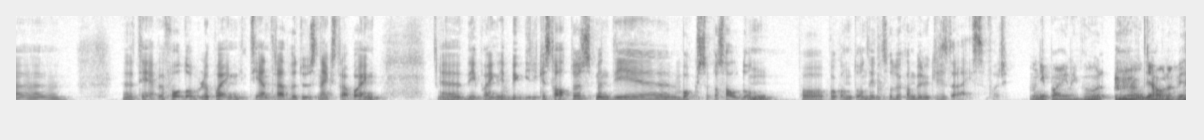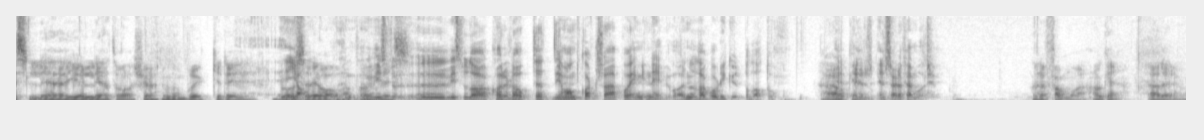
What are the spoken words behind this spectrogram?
eh, TV, få doble poeng, tjen 30 000 ekstrapoeng. Eh, de poengene bygger ikke status, men de eh, vokser på saldoen på, på kontoen din, så du kan bruke de til å reise for. Men de poengene går, de har vel en viss gyldighet over, ikke? Du må bruke de, blåse de over hvis, du, eh, hvis du da karer deg opp til et diamantkort, så er poengene evigvarende. Da går de ikke ut på dato. Ja, okay. Ellers ellers er det fem år. Er det fem år? Ok. Ja, det er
